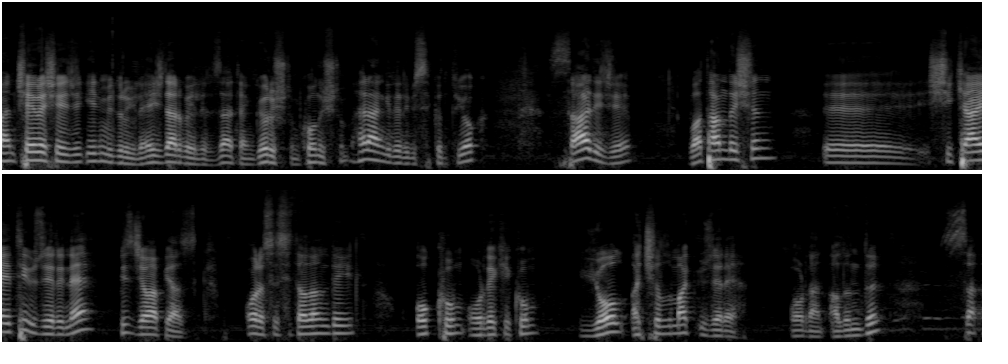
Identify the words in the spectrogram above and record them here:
Ben Çevre Şehircilik İl Müdürü ile Ejder Bey'le de zaten görüştüm, konuştum. Herhangi bir sıkıntı yok. Sadece vatandaşın eee, şikayeti üzerine biz cevap yazdık. Orası sit alanı değil. O kum, oradaki kum yol açılmak üzere oradan alındı. Sa-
